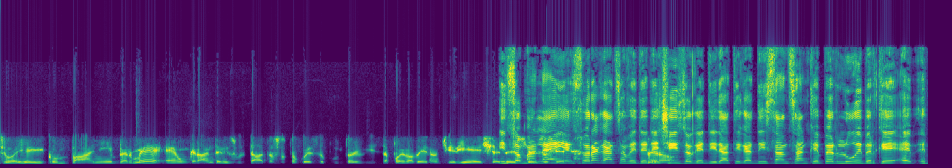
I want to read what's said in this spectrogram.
suoi compagni, per me è un grande risultato sotto questo punto di vista, poi vabbè non ci riesce. Insomma, lei che- e il suo ragazzo avete Però- deciso che didattica a distanza anche per lui perché è- è-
